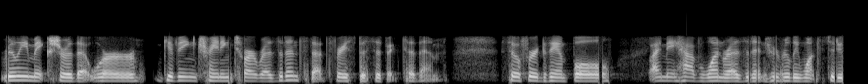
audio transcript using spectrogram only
really make sure that we're giving training to our residents that's very specific to them. So, for example, I may have one resident who really wants to do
